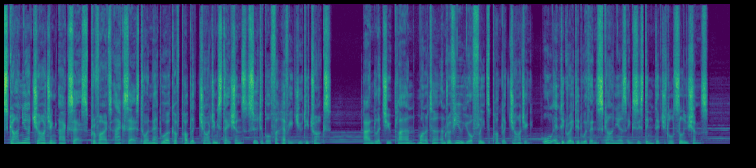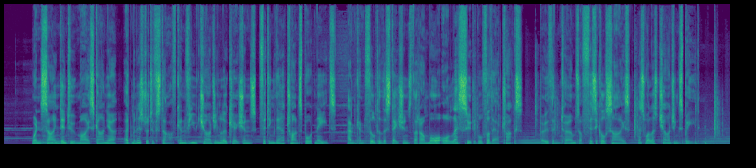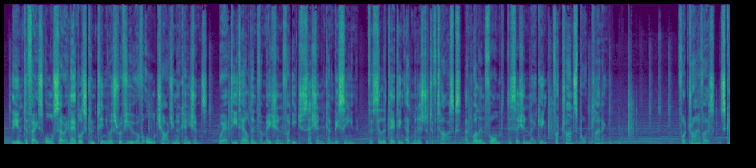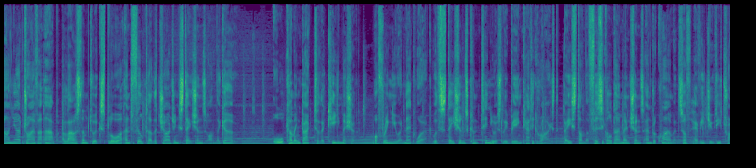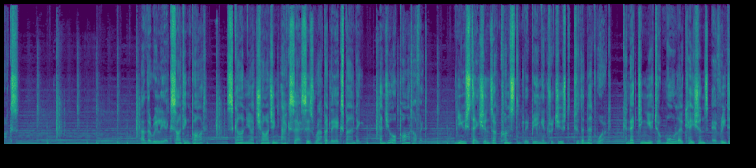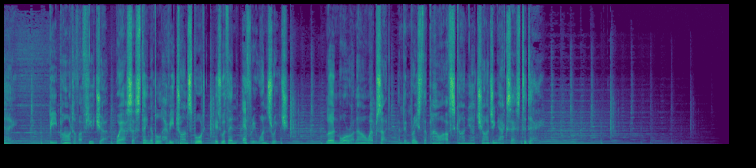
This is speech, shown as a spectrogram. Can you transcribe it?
Scania Charging Access provides access to a network of public charging stations suitable for heavy-duty trucks and lets you plan, monitor and review your fleet's public charging, all integrated within Scania's existing digital solutions. When signed into My Scania, administrative staff can view charging locations fitting their transport needs and can filter the stations that are more or less suitable for their trucks, both in terms of physical size as well as charging speed. The interface also enables continuous review of all charging occasions, where detailed information for each session can be seen, facilitating administrative tasks and well-informed decision-making for transport planning. For drivers, Scania Driver app allows them to explore and filter the charging stations on the go. All coming back to the key mission, offering you a network with stations continuously being categorized based on the physical dimensions and requirements of heavy-duty trucks. And the really exciting part? Scania Charging Access is rapidly expanding, and you're part of it. New stations are constantly being introduced to the network, connecting you to more locations every day. Be part of a future where sustainable heavy transport is within everyone's reach. Learn more on our website and embrace the power of Scania Charging Access today.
